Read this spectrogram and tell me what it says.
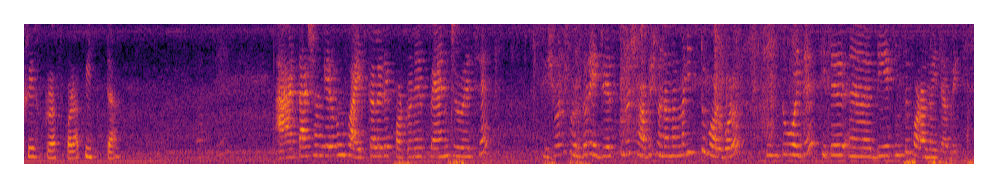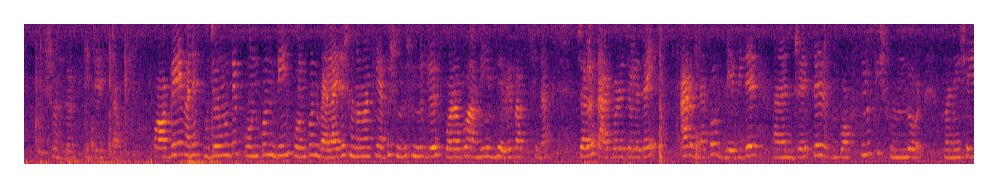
ক্রিস ক্রস করা পিঠটা। আর তার সঙ্গে এরকম হোয়াইট কালারের কটনের প্যান্ট রয়েছে। ভীষণ সুন্দর, এই ড্রেসগুলো সবই সোনামামার একটু বড় বড়, কিন্তু ওই যে ফিতে দিয়ে কিন্তু পরানোই যাবে। খুব সুন্দর এই ড্রেসটাও। কবে মানে পুজোর মধ্যে কোন কোন দিন, কোন কোন বেলায় যে সোনামাকে এত সুন্দর সুন্দর ড্রেস পরাবো আমি ভেবে পাচ্ছি না। চলো তারপরে চলে যাই। আর দেখো বেবিদের ড্রেসের বক্সগুলো কি সুন্দর। মানে সেই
